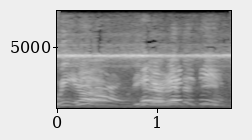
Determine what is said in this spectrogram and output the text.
We are the Heredity.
